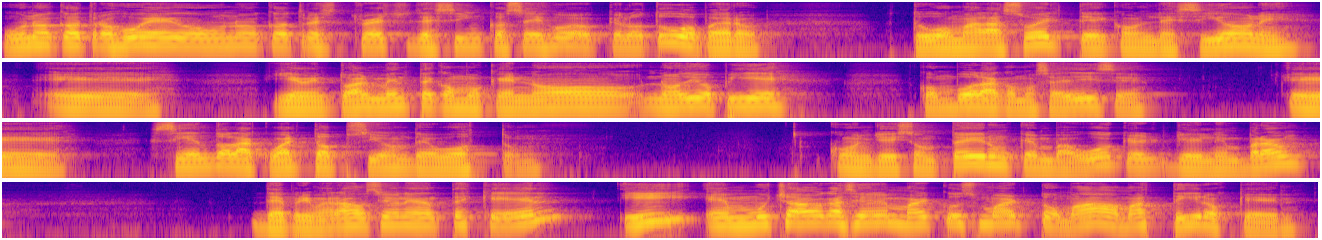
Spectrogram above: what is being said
uno que otro juego, uno que otro stretch de 5 o 6 juegos que lo tuvo, pero tuvo mala suerte con lesiones eh, y eventualmente como que no, no dio pie con bola, como se dice, eh, siendo la cuarta opción de Boston. Con Jason Tatum, Kemba Walker, Jalen Brown, de primeras opciones antes que él. Y en muchas ocasiones Marcus Smart tomaba más tiros que él.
